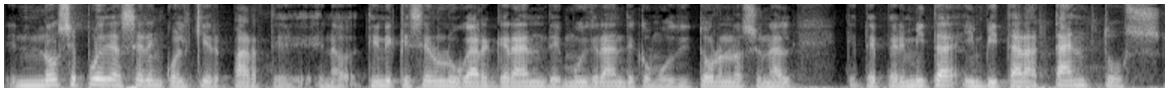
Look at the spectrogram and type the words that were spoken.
No se puede hacer en cualquier parte, tiene que ser un lugar grande, muy grande como Auditorio Nacional, que te permita invitar a tantos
